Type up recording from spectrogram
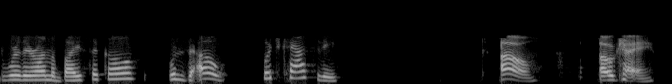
where they're on the bicycle. What is it? Oh, Butch Cassidy. Oh, okay.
